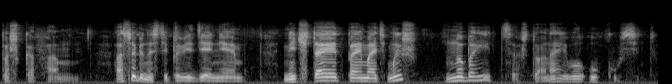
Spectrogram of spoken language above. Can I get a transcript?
по шкафам. Особенности поведения. Мечтает поймать мышь, но боится, что она его укусит.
